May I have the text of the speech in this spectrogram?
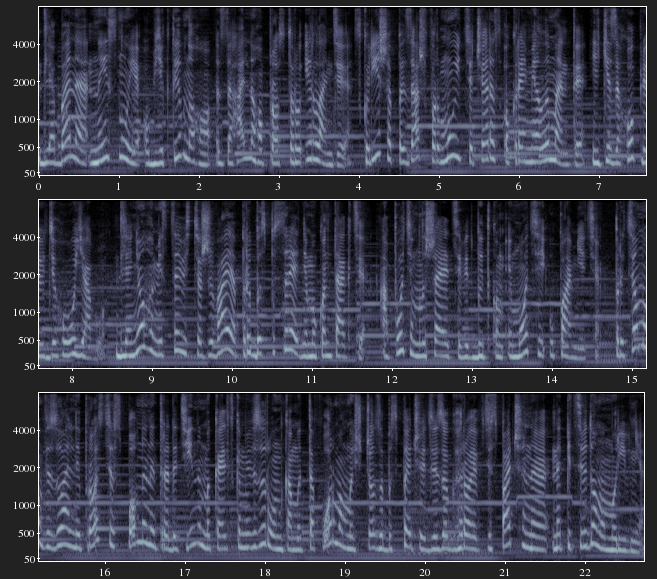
для Бена не існує об'єктивного загального простору Ірландії. Скоріше, пейзаж формується через окремі елементи, які захоплюють його уяву. Для нього місцевість оживає при безпосередньому контакті. а потім лишається відбитком емоцій у пам'яті. При цьому візуальний простір сповнений традиційними кельтськими візерунками та формами, що забезпечують зв'язок героїв зі спадщиною на підсвідомому рівні.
